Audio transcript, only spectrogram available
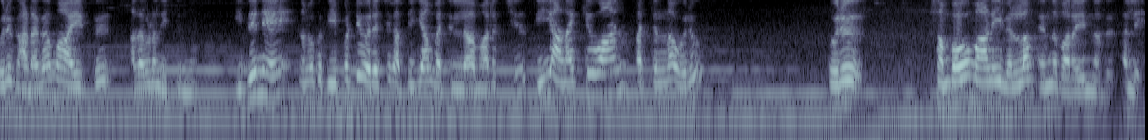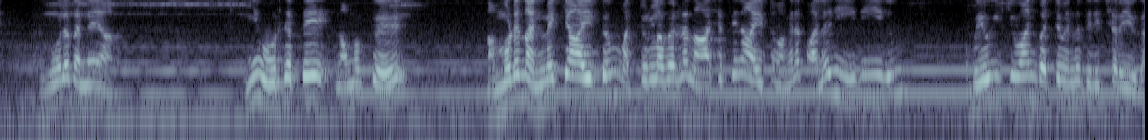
ഒരു ഘടകമായിട്ട് അതവിടെ നിൽക്കുന്നു. ഇതിനെ നമുക്ക് തീപ്പെട്ടി ഉരച്ച് കത്തിക്കാൻ പറ്റില്ല. മറിച്ച് തീ അണയ്ക്കുവാൻ പറ്റുന്ന ഒരു ഒരു സംഭവമാണ് ഈ വെള്ളം എന്ന് പറയുന്നത് അല്ലേ? അതുപോലെ തന്നെയാണ്. ഈ ഊർജത്തെ നമുക്ക് നമ്മുടെ നന്മയ്ക്കായിട്ടും മറ്റുള്ളവരുടെ നാശത്തിനായിട്ടും അങ്ങനെ പല രീതിയിലും ഉപയോഗിക്കുവാൻ പറ്റുമെന്ന് തിരിച്ചറിയുക.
